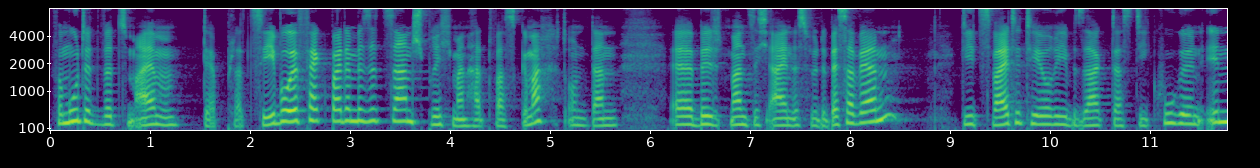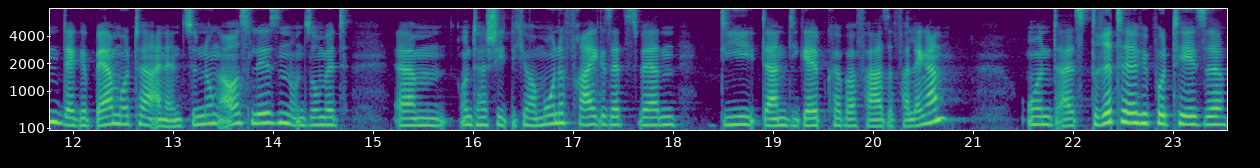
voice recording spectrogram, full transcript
Vermutet wird zum einen der Placebo-Effekt bei den Besitzern, sprich man hat was gemacht und dann äh, bildet man sich ein, es würde besser werden. Die zweite Theorie besagt, dass die Kugeln in der Gebärmutter eine Entzündung auslösen und somit ähm, unterschiedliche Hormone freigesetzt werden, die dann die Gelbkörperphase verlängern. Und als dritte Hypothese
